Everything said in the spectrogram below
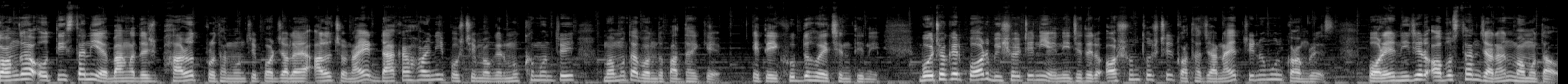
গঙ্গা ও তিস্তা নিয়ে বাংলাদেশ, ভারত প্রধানমন্ত্রী পর্যালয়ে আলোচনায় ডাকা হয়নি পশ্চিমবঙ্গের মুখ্যমন্ত্রী মমতা বন্দ্যোপাধ্যায়কে। এতেই ক্ষুব্ধ হয়েছেন তিনি। বৈঠকের পর বিষয়টি নিয়ে নিজেদের অসন্তুষ্টির কথা জানায় তৃণমূল কংগ্রেস। পরে নিজের অবস্থান জানান মমতাও।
